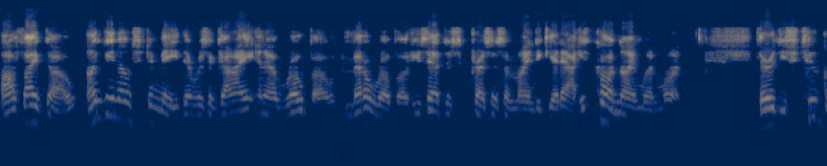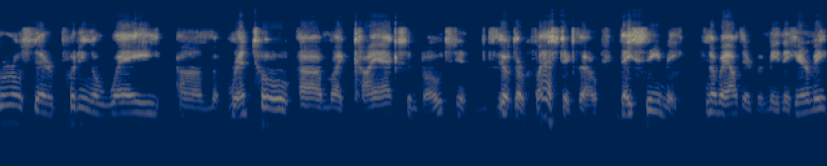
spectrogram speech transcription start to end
off I go. Unbeknownst to me, there was a guy in a rowboat, metal rowboat. He's had this presence of mind to get out. He's called 911. there are these two girls that are putting away um, rental um, like kayaks and boats. They're, they're, plastic though. They see me. Nobody out there but me. They hear me.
